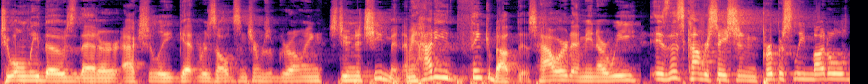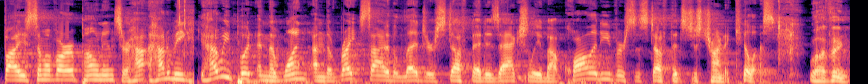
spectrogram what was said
to only those that are actually get results in terms of growing student achievement. I mean, how do you think about this, Howard? I mean, are we is this conversation purposely muddled by some of our opponents, or how, how do we how do we put in the one on the right side of the ledger stuff that is actually about quality versus stuff that's just trying to kill us? Well, I think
